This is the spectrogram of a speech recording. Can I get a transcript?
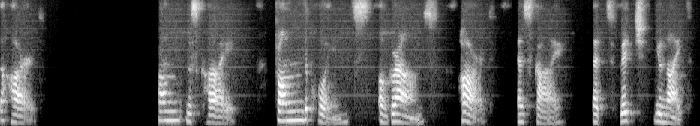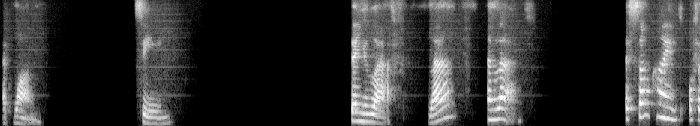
the heart, from the sky, from the points of grounds, heart, and sky that which unite at one. Seeing Then you laugh. Laugh and laugh. As some kind of a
